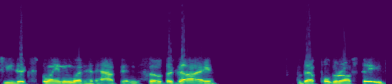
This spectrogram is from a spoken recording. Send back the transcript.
She's explaining what had happened. So the guy that pulled her off stage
